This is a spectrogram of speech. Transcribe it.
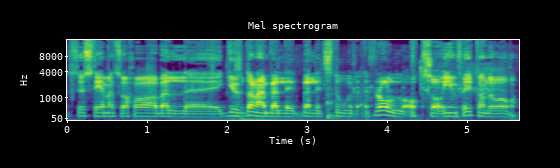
systemet så har väl eh, gudarna en väldigt, väldigt stor roll också, inflytande och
